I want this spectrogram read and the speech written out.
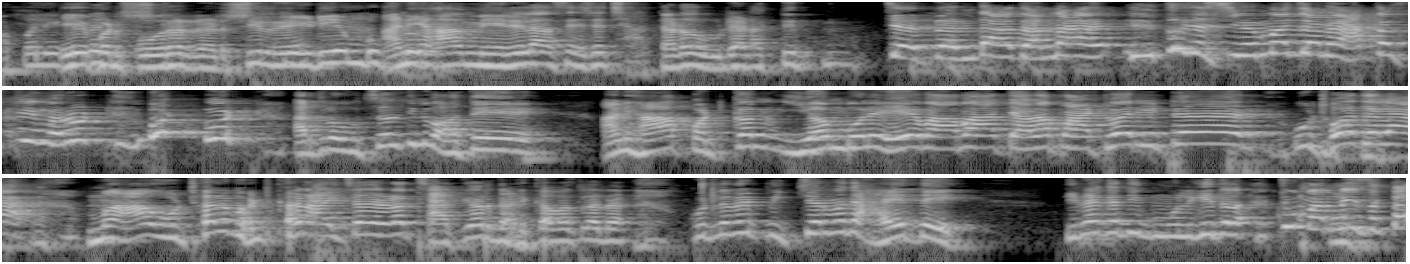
आपण एखादं पण पोरं रडतील रे. stadium book आणि. हा मेलेला असे याच्या छाताडावर उड्या टाकतील. चेतन दादा नाही. तुझ्याशिवाय मजा नाही. आता स्ट्रीमर उठ उठ उठ. अरे तुला उचलतील वाहते आणि हा पटकन यम बोले हे बाबा त्याला पाठवा रिटर्न उठवा त्याला. मग हा उठल भटकन आईच्या एवढा छातीवर धडका बसला ना कुठल्या तरी पिक्चरमध्ये आहे ते. तिने कधी मुलगी त्याला तू मर नाही सकता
